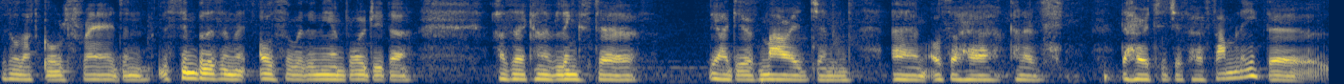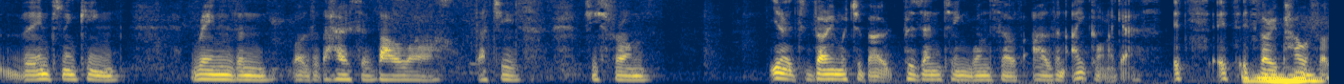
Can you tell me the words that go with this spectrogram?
with all that gold thread and the symbolism also within the embroidery there has a kind of links to the idea of marriage and um, also her kind of the heritage of her family, the the interlinking rings and what was it, the House of Valois that she's she's from. You know, it's very much about presenting oneself as an icon. I guess it's it's it's very powerful.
